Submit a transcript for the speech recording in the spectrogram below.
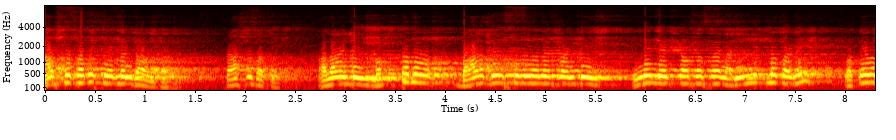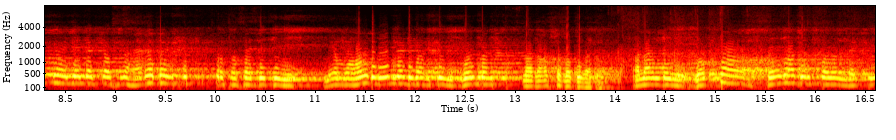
రాష్ట్రపతి చైర్మన్గా ఉంటారు రాష్ట్రపతి. అలాంటి మొత్తము భారతదేశంలో ఉన్నటువంటి ఇండియన్ రెడ్ క్రాస్ సొసైటీ అన్నింటిలో కానీ ఒకే ఒక్క ఇండియన్ రెడ్ క్రాస్ హైదరాబాద్ సొసైటీకి మేము మహమ్మద్ భీమిరెడ్డి గారికి గోల్డ్ మెడల్ ఇస్తున్నారు రాష్ట్రపతి గారు. అలాంటి గొప్ప సేవా దృక్పథం వ్యక్తి.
